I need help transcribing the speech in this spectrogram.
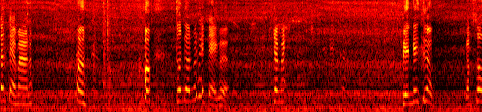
ตั้งแต่มาเนาะเออตัวเดินไม่เคยแตกเลยอะใช่ไหม เปลี่ยนแค่เครื่องกับโซ่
